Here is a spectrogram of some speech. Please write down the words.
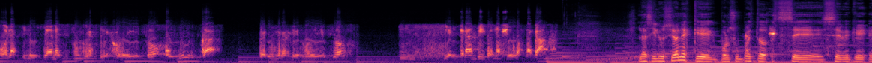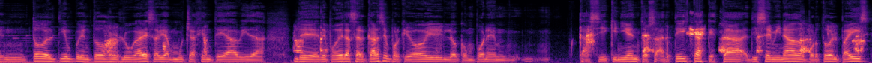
o las ilusiones es un reflejo de eso, o busca ser un reflejo de eso, y, el tránsito nos llevó hasta acá. Las ilusiones que por supuesto se, se, ve que en todo el tiempo y en todos los lugares había mucha gente ávida de, poder acercarse porque hoy lo componen casi 500 artistas que está diseminado por todo el país.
